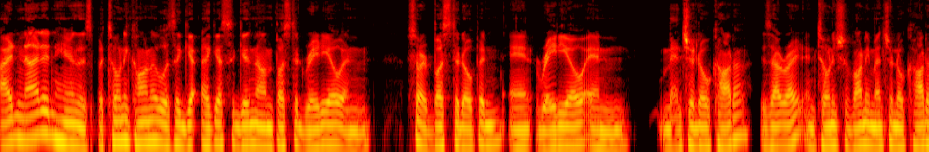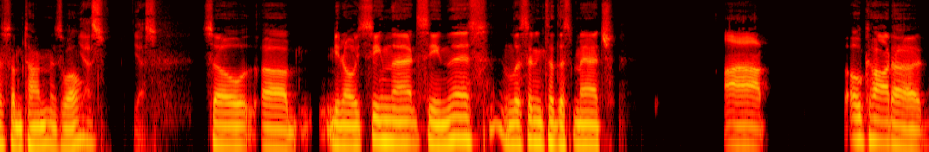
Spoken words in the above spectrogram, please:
I didn't, I didn't hear this, but Tony Khan was I guess again on Busted Radio and sorry Busted Open and Radio and mentioned Okada. Is that right? And Tony Schiavone mentioned Okada sometime as well. Yes. Yes. So, uh, you know, seeing that, seeing this, listening to this match, uh, Okada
